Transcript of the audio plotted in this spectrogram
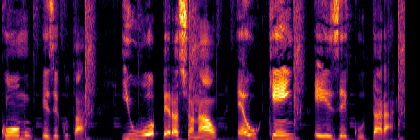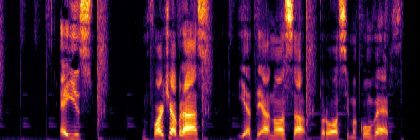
como executar e o operacional é o quem executará. É isso. Um forte abraço e até a nossa próxima conversa.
